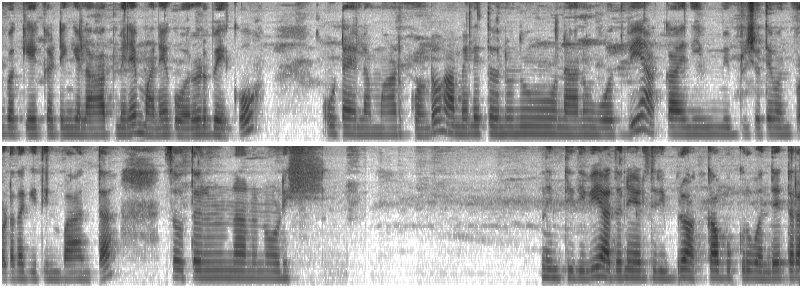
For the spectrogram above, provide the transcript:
ಇವಾಗ ಕೇಕ್ ಕಟ್ಟಿಂಗ್ ಎಲ್ಲ ಆದಮೇಲೆ ಮನೆಗೆ ಹೊರಡಬೇಕು. ಊಟ ಎಲ್ಲ ಮಾಡಿಕೊಂಡು ಆಮೇಲೆ ತನು ನಾನು ಹೋದ್ವಿ ಅಕ್ಕ ನಿಮ್ಮಿಬ್ಬರ ಜೊತೆ ಒಂದು ಫೋಟೋ ತೆಗಿತೀನಿ ಬಾ ಅಂತ. ಸೊ ತನು ನಾನು ನೋಡಿ ನಿಂತಿದ್ದೀವಿ ಅದನ್ನೇ ಹೇಳ್ತೀರಿ ಇಬ್ಬರು ಅಕ್ಕ ಬುಕ್ಕರು ಒಂದೇ ಥರ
